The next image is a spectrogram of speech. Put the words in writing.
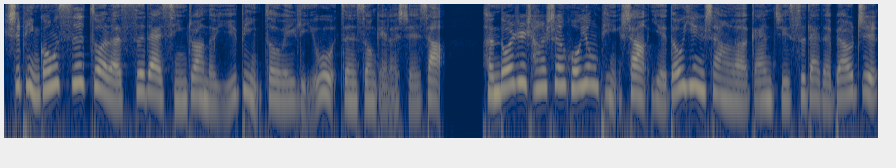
食品公司做了丝带形状的鱼饼作为礼物赠送给了学校。很多日常生活用品上也都印上了柑橘丝带的标志，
